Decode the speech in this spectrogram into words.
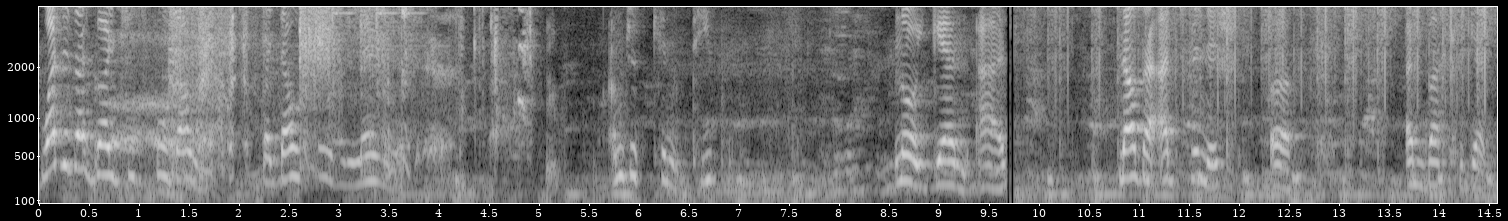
Why did that guy just fall down? Like that was so hilarious. I'm just kidding people. No, again, ad. Now that ad's finished, uh, I'm back again.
